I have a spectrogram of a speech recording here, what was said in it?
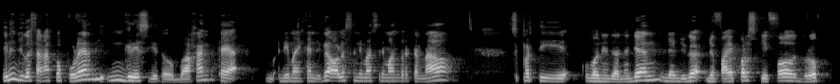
ini juga sangat populer di Inggris gitu. Bahkan kayak dimainkan juga oleh seniman-seniman terkenal seperti Lonnie Donegan dan juga The Vipers Skiffle Group.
